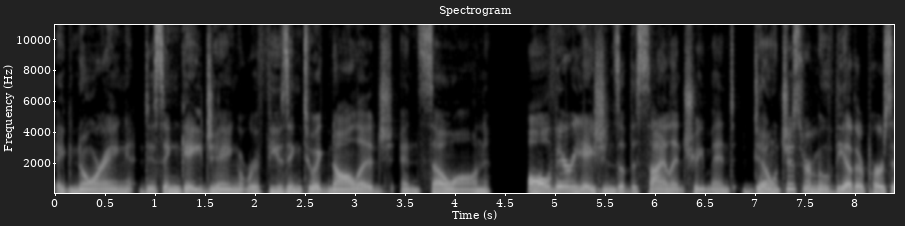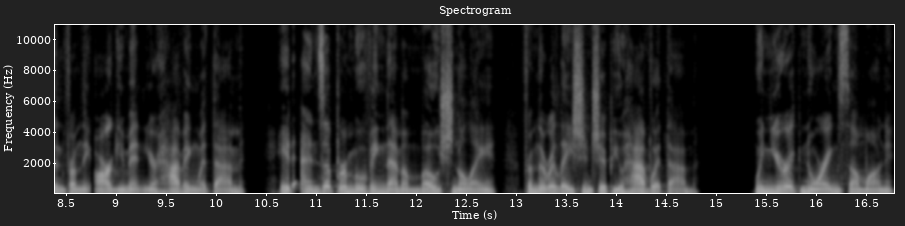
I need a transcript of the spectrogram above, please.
ignoring, disengaging, refusing to acknowledge, and so on. All variations of the silent treatment don't just remove the other person from the argument you're having with them, it ends up removing them emotionally from the relationship you have with them. When you're ignoring someone,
